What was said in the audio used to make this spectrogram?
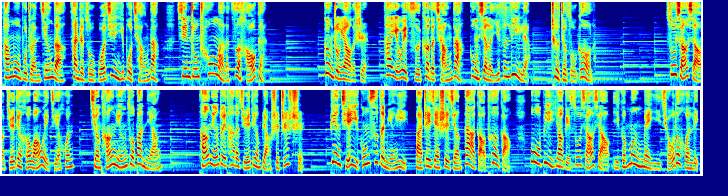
他目不转睛地看着祖国进一步强大，心中充满了自豪感。更重要的是，他也为此刻的强大贡献了一份力量。这就足够了。苏小小决定和王伟结婚，请唐宁做伴娘。唐宁对他的决定表示支持，并且以公司的名义把这件事情大搞特搞，务必要给苏小小一个梦寐以求的婚礼。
